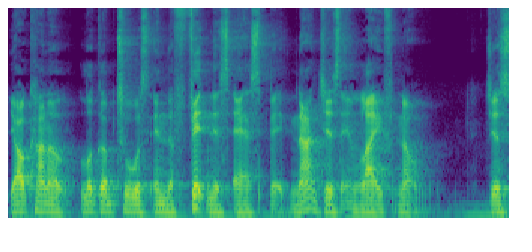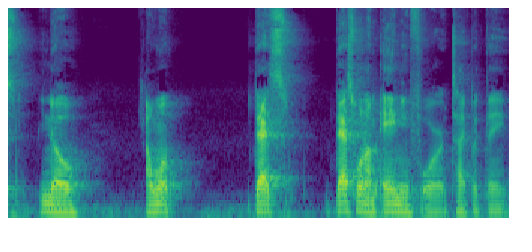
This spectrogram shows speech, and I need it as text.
y'all kind of look up to us in the fitness aspect, not just in life. No, just, you know, I want, that's, that's what I'm aiming for type of thing.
